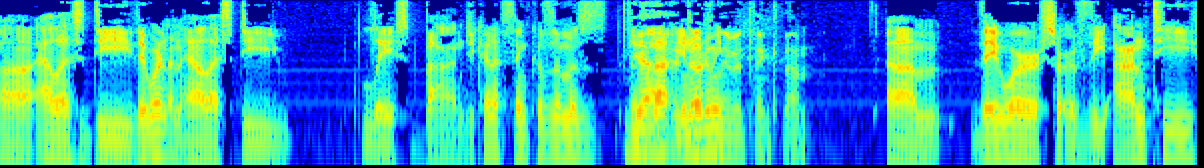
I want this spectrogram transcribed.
uh, LSD. They weren't an LSD laced band. You kind of think of them as, as Yeah, that. You know what I mean? would think them. Um, they were sort of the anti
